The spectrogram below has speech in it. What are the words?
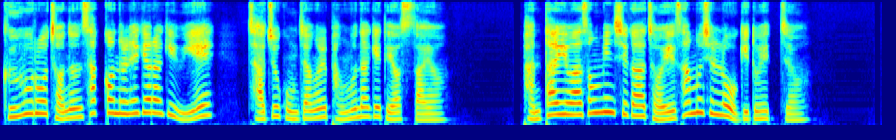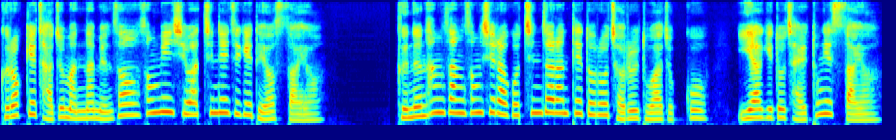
그 후로 저는 사건을 해결하기 위해 자주 공장을 방문하게 되었어요. 반타이와 성민 씨가 저의 사무실로 오기도 했죠. 그렇게 자주 만나면서 성민 씨와 친해지게 되었어요. 그는 항상 성실하고 친절한 태도로 저를 도와줬고 이야기도 잘 통했어요.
